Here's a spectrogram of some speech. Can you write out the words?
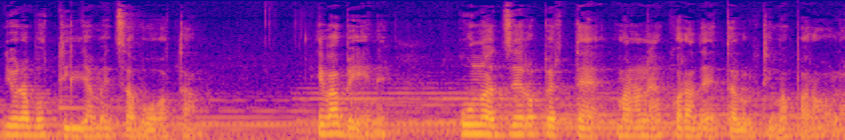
di una bottiglia mezza vuota. E va bene, 1 a 0 per te, ma non è ancora detta l'ultima parola.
